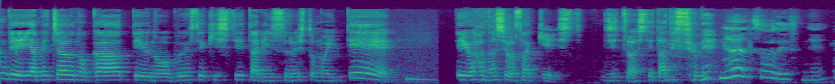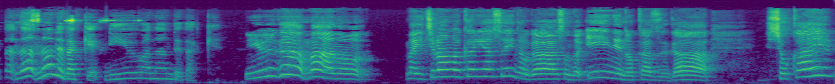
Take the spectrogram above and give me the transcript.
んでやめちゃうのかっていうのを分析してたりする人もいて、うんっていう話をさっきし実はしてたんですよね。そうですね。な、な、なんでだっけ？理由はなんでだっけ？理由が、まあ、あの、まあ、一番わかりやすいのが、その、いいねの数が、初回、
